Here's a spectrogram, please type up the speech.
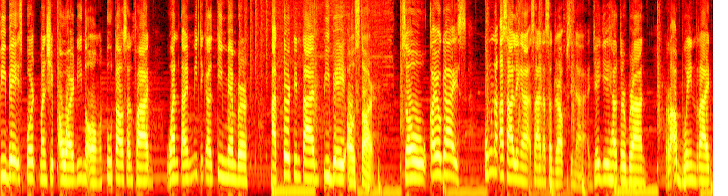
PBA Sportsmanship Awardee noong 2005, one-time mythical team member, at 13-time PBA All-Star. So, kayo guys, kung nakasali nga sana sa draft sina JJ Helterbrand, Rob Wainwright,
